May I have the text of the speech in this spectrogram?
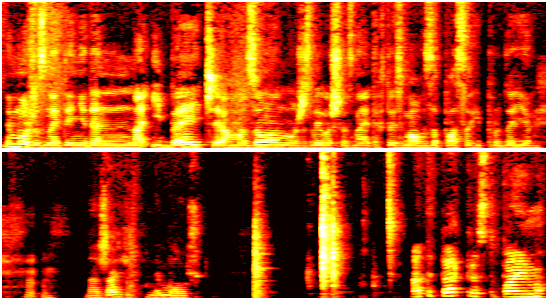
Не можу знайти ніде на eBay чи Amazon. Можливо, що знаєте, хтось мав в запасах і продає. На жаль, не можу. А тепер приступаємо.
